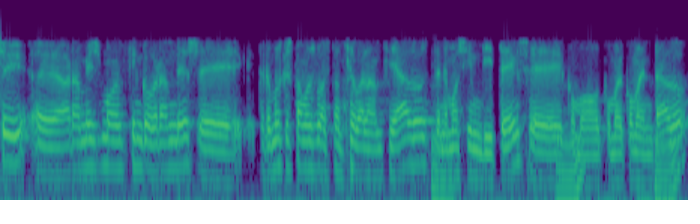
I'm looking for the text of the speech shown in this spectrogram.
Sí, eh, ahora mismo en cinco grandes eh, creemos que estamos bastante balanceados. Tenemos Inditex, eh, como, como he comentado.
